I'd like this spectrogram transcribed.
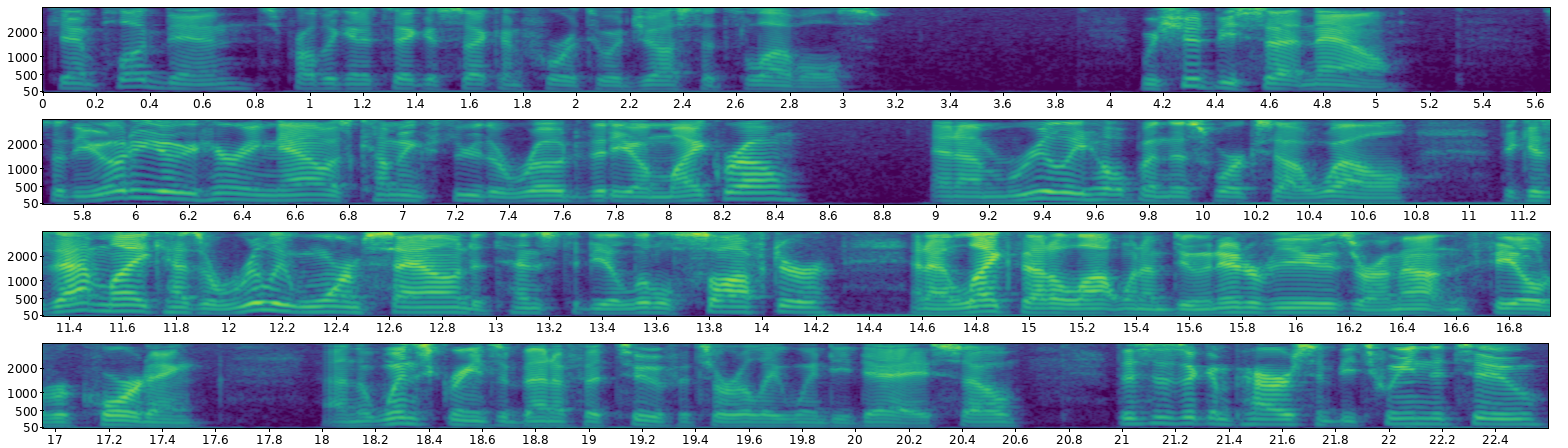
Okay, I'm plugged in. It's probably going to take a second for it to adjust its levels. We should be set now. So the audio you're hearing now is coming through the Rode Video Micro and I'm really hoping this works out well because that mic has a really warm sound. It tends to be a little softer, and I like that a lot when I'm doing interviews or I'm out in the field recording. And the windscreen's a benefit too if it's a really windy day. So this is a comparison between the two.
